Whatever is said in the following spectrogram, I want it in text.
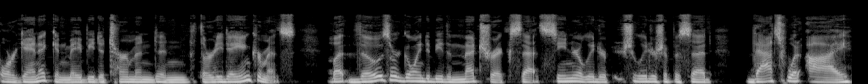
organic and may be determined in 30 day increments. But those are going to be the metrics that senior leader, leadership has said, that's what I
